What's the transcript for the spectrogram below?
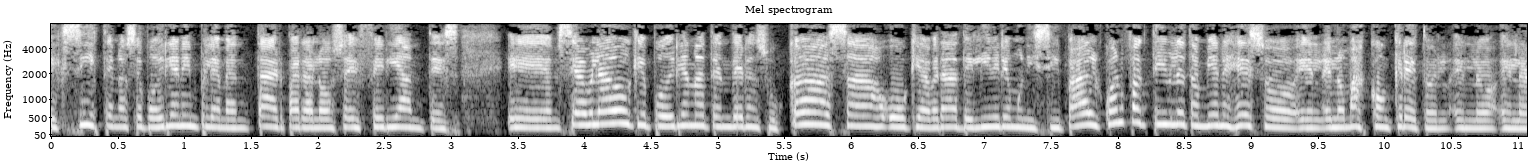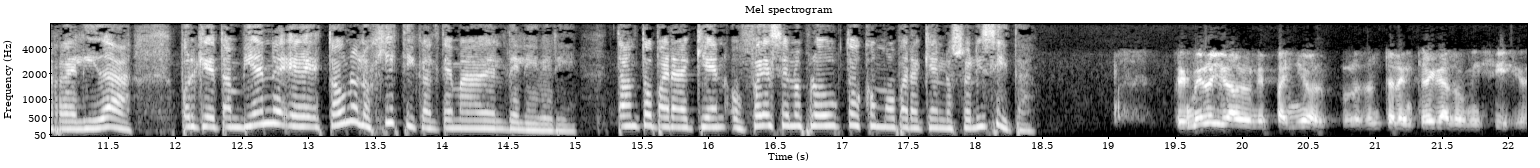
existen o se podrían implementar para los eh, feriantes, eh, se ha hablado que podrían atender en sus casas o que habrá delivery municipal. ¿Cuán factible también es eso en, lo más concreto, en, lo- en la realidad? Porque también es toda una logística el tema del delivery, tanto para quien ofrece los productos como para quien los solicita. Primero yo hablo en español, por lo tanto la entrega a domicilio.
